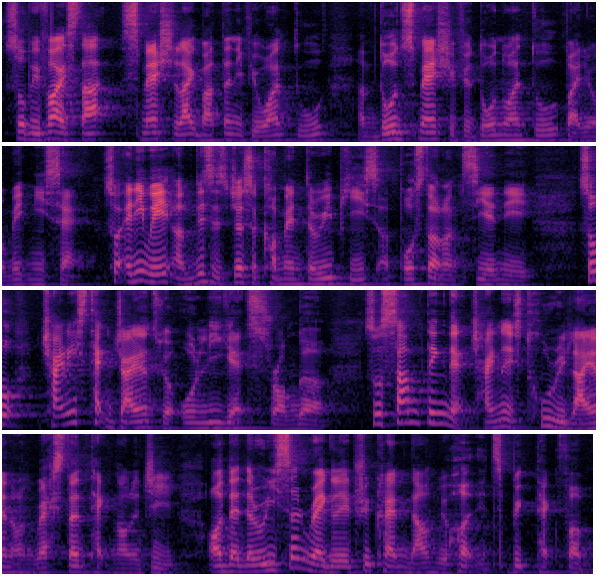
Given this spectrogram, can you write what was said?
So before I start, smash the like button if you want to. Um, don't smash if you don't want to, but it will make me sad. So anyway, um, this is just a commentary piece um, posted on CNA. So Chinese tech giants will only get stronger. So some think that China is too reliant on Western technology, or that the recent regulatory clampdown will hurt its big tech firm.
